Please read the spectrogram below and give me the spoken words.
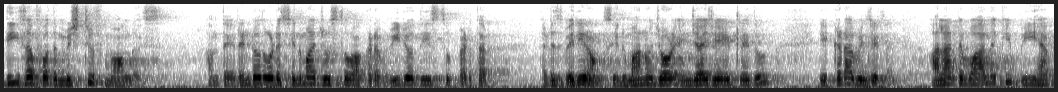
these are for the mischief mongers అంతే రెండోది కూడా సినిమా చూస్తూ అక్కడ వీడియో తీస్తూ పెడతారు. దట్ ఈస్ వెరీ రాంగ్ సినిమాను జో ఎంజాయ్ చేయట్లేదు. ఇక్కడ వీళ్ళు చేయట్లేదు. అలాంటి వాళ్ళకి వీ హ్యావ్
